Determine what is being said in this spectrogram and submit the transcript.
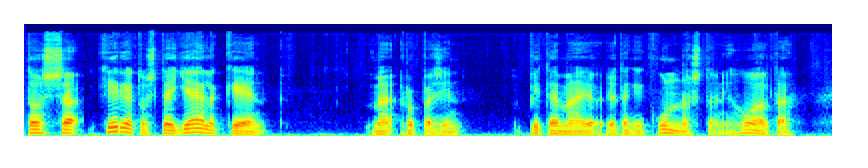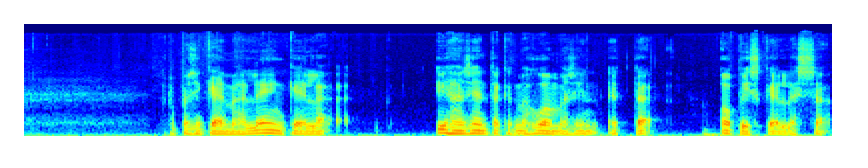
tuossa kirjoitusten jälkeen mä rupesin pitämään jotenkin kunnostani huolta, rupesin käymään lenkeillä ihan sen takia, että mä huomasin, että opiskellessa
